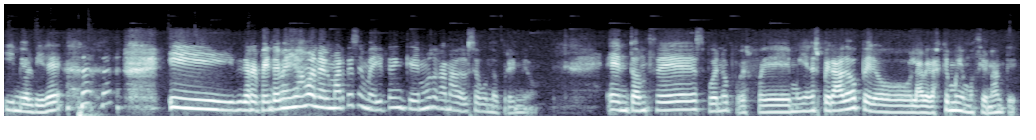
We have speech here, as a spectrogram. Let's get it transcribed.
y me olvidé. y de repente me llaman el martes y me dicen que hemos ganado el segundo premio. Entonces, bueno, pues fue muy inesperado, pero la verdad es que muy emocionante.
